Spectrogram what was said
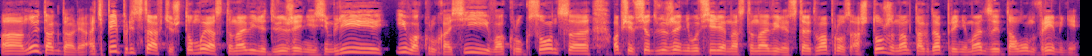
А, ну и так далее. А теперь представьте, что мы остановили движение Земли и вокруг оси, и вокруг Солнца. Вообще все движение во Вселенной остановили. Встает вопрос, а что же нам тогда принимать за эталон времени?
